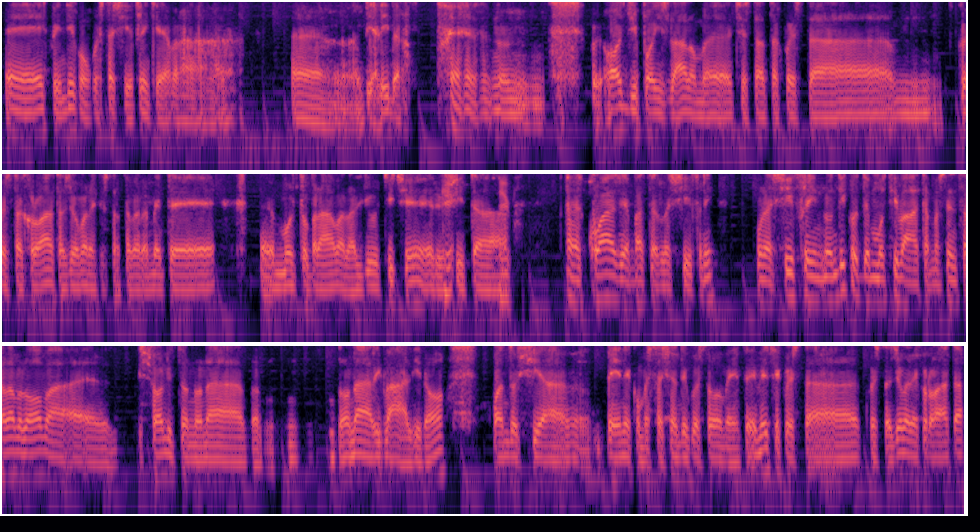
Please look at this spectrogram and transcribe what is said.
e quindi con questa cifra che avrà eh, via libera. non, oggi poi in slalom eh, c'è stata questa, mh, questa, croata giovane che è stata veramente eh, molto brava, la Liutice, è riuscita eh, quasi a battere la Cifri una Schifrin, non dico demotivata, ma senza la Vlova eh, di solito non ha, non ha rivali no? quando scia bene come sta scendendo in questo momento. Invece questa, questa giovane croata,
